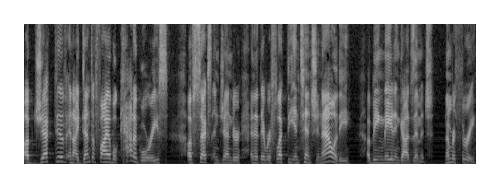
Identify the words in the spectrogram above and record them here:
objective and identifiable categories of sex and gender and that they reflect the intentionality of being made in God's image. Number three,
